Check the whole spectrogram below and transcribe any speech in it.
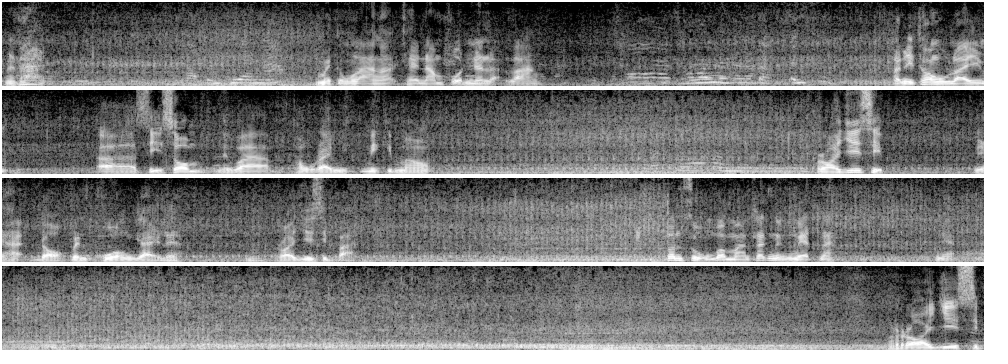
ไม่ได้ออกเป็นพวงนะไม่ต้องล้างอะใช้น้ำฝนเนี่ยแหละล้าง ช่อช่อเลยแบบเป็นสีอันนี้ทองอุไรเอ่อสีส้มหรือว่าทองอุไรมิกกี้เมาส์แล้วก็มีร้อยยี่สิบเนี่ยฮะดอกเป็นพวงใหญ่เลยร้อยยี่สิบบาท ต้นสูงประมาณสักหนึ่งเมตรนะอเนี่ย ร้อยยี่สิบ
